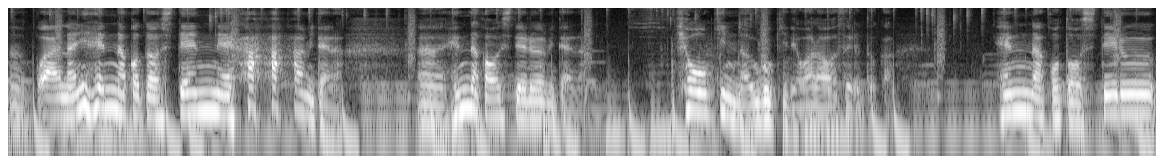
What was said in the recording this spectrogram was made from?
うん、わ何変なことしてんねん。はっはっはみたいな、うん、変な顔してるみたいな。ひょうきんな動きで笑わせるとか。変なことしてる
